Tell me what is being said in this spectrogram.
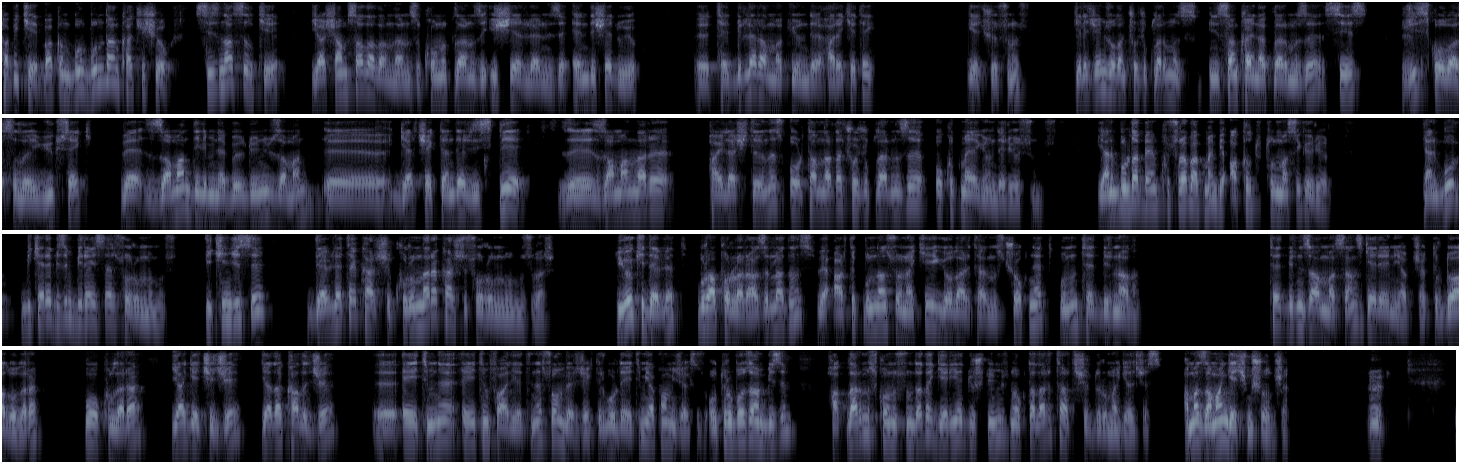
Tabii ki. Bakın bu, bundan kaçış yok. Siz nasıl ki yaşamsal alanlarınızı, konutlarınızı, iş yerlerinizi endişe duyup e, tedbirler almak yönde harekete geçiyorsunuz. Geleceğimiz olan çocuklarımız, insan kaynaklarımızı siz risk olasılığı yüksek ve zaman dilimine böldüğünüz zaman e, gerçekten de riskli e, zamanları paylaştığınız ortamlarda çocuklarınızı okutmaya gönderiyorsunuz. Yani burada ben kusura bakmayın bir akıl tutulması görüyorum. Yani bu bir kere bizim bireysel sorumluluğumuz. İkincisi devlete karşı, kurumlara karşı sorumluluğumuz var. Diyor ki devlet bu raporları hazırladınız ve artık bundan sonraki yol haritanız çok net. Bunun tedbirini alın. Tedbirinizi almazsanız gereğini yapacaktır doğal olarak. Bu okullara ya geçici ya da kalıcı e, eğitimine, eğitim faaliyetine son verecektir. Burada eğitim yapamayacaksınız. Oturup o zaman bizim haklarımız konusunda da geriye düştüğümüz noktaları tartışır duruma geleceğiz. Ama zaman geçmiş olacak. Evet.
